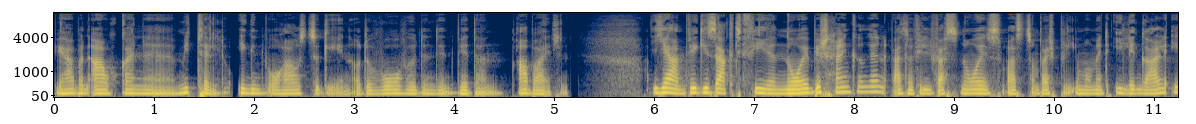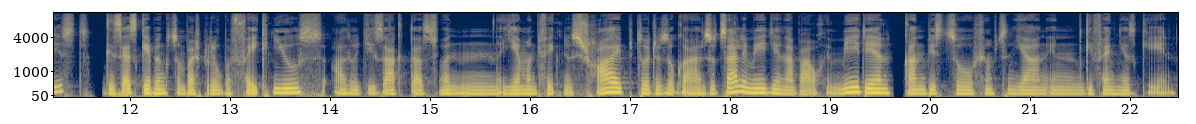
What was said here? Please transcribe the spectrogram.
Wir haben auch keine Mittel, irgendwo rauszugehen oder wo würden wir dann arbeiten. Ja, wie gesagt, viele neue Beschränkungen, also viel was Neues, was zum Beispiel im Moment illegal ist. Gesetzgebung zum Beispiel über Fake News, also die sagt, dass wenn jemand Fake News schreibt oder sogar soziale Medien, aber auch in Medien, kann bis zu 15 Jahren in Gefängnis gehen.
